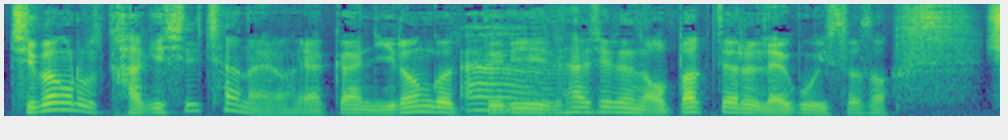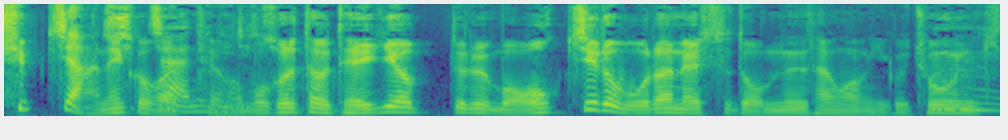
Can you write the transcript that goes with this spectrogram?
지방으로 가기 싫잖아요. 약간 이런 것들이 아. 사실은 엇박자를 내고 있어서 쉽지 않을 쉽지 것 같아요. 뭐 그렇다고 대기업들을 뭐 억지로 몰아낼 수도 없는 상황이고 좋은 음.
